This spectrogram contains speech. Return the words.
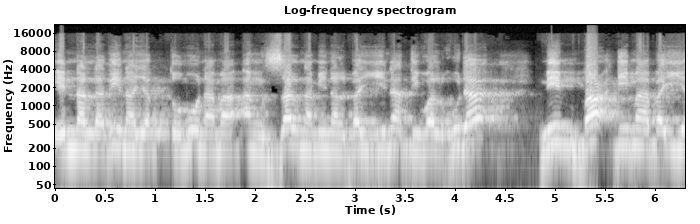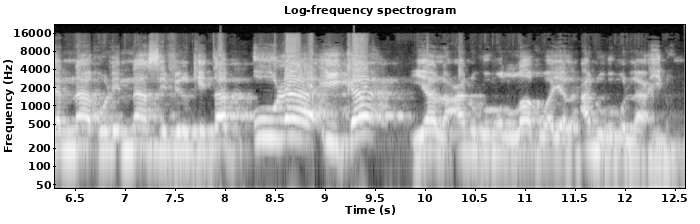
Innal ladzina yaktumuna ma anzalna minal bayyinati wal huda min ba'di ma bayyanahu lin-nasi fil kitab ulaika yal'anuhumullahu wa yal'anuhumul la'inun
